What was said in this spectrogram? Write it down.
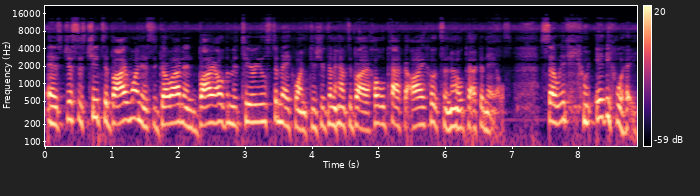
and it's just as cheap to buy one as to go out and buy all the materials to make one because you're going to have to buy a whole pack of eye hooks and a whole pack of nails. So anyway,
